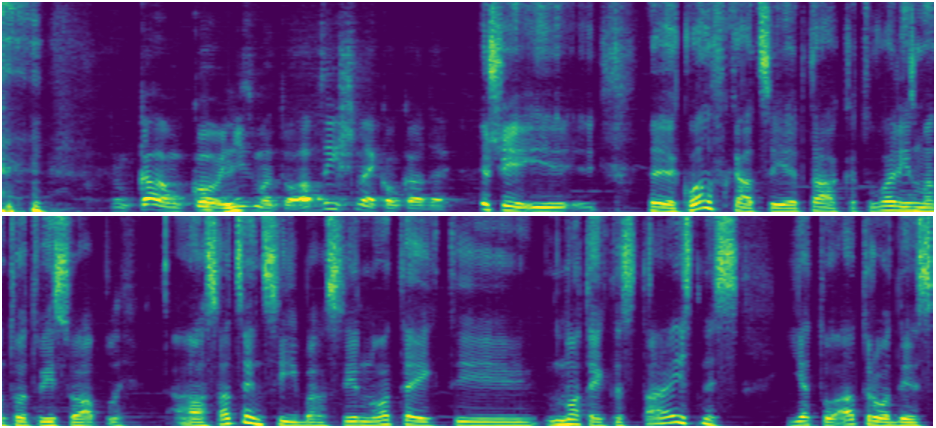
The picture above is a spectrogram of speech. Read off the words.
un kā un ko viņi izmanto apzīšanai kaut kādai? Šī e, kvalifikācija ir tā, ka tu vari izmantot visu apli. Sacensībās ir noteikti, noteiktas taisnes, ja tu atrodies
